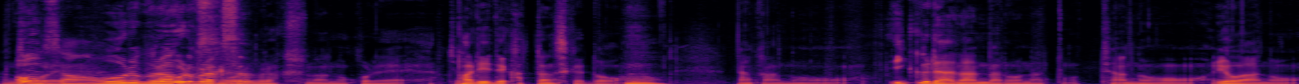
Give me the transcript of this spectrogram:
あのこれ。ジョンさんオールブラックス。オールブラックス。オールブラックスのあのこれパリで買ったんですけど、なんかあのいくらなんだろうなと思ってあの要はあの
